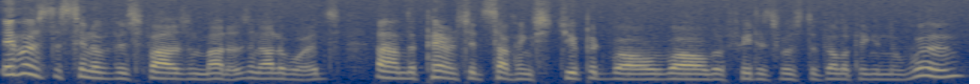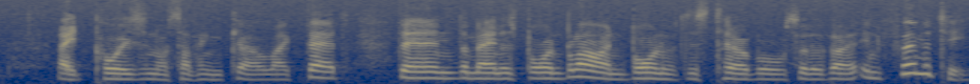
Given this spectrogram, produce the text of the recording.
If it was the sin of his fathers and mothers, in other words, um, the parents did something stupid while, while the fetus was developing in the womb, ate poison or something uh, like that, then the man is born blind, born with this terrible sort of uh, infirmity.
